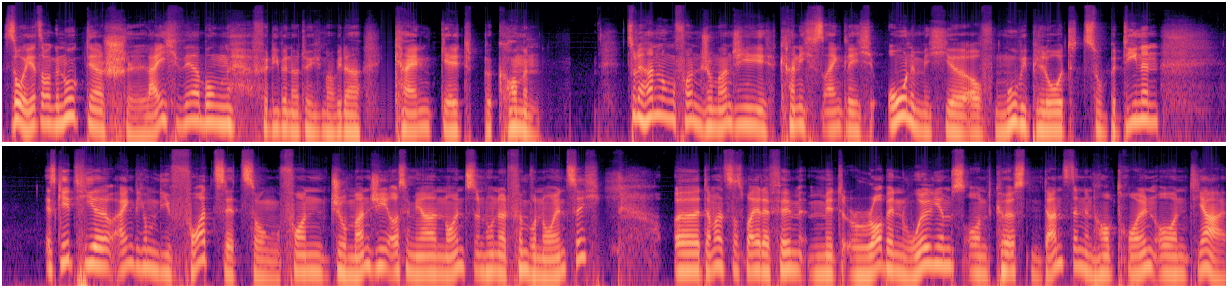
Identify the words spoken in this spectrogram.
So, jetzt aber genug der Schleichwerbung, für die wir natürlich mal wieder kein Geld bekommen. Zu der Handlung von Jumanji kann ich es eigentlich ohne mich hier auf Moviepilot zu bedienen. Es geht hier eigentlich um die Fortsetzung von Jumanji aus dem Jahr 1995. Äh, damals, das war ja der Film mit Robin Williams und Kirsten Dunst in den Hauptrollen. Und ja,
